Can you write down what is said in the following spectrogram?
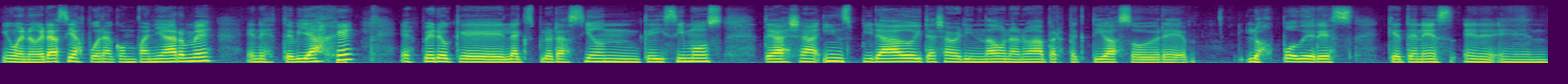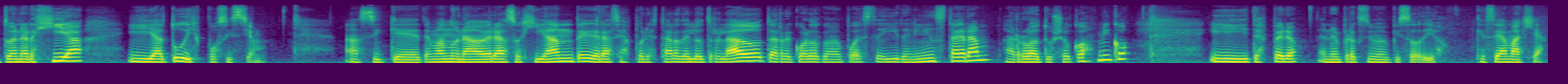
Y bueno, gracias por acompañarme en este viaje. Espero que la exploración que hicimos te haya inspirado y te haya brindado una nueva perspectiva sobre los poderes que tenés en tu energía y a tu disposición. Así que te mando un abrazo gigante, gracias por estar del otro lado. Te recuerdo que me puedes seguir en Instagram, arroba tuyo cósmico, y te espero en el próximo episodio. Que sea magia.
